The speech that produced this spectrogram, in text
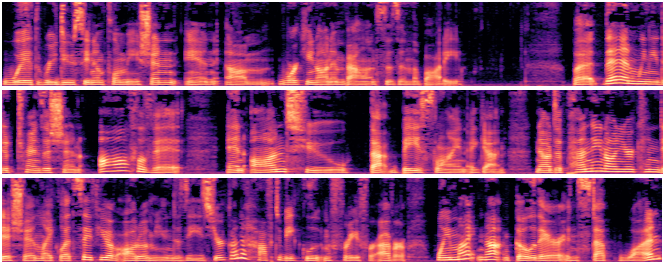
with reducing inflammation and um, working on imbalances in the body. But then we need to transition off of it and onto that baseline again. Now, depending on your condition, like let's say if you have autoimmune disease, you're going to have to be gluten free forever. We might not go there in step one,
